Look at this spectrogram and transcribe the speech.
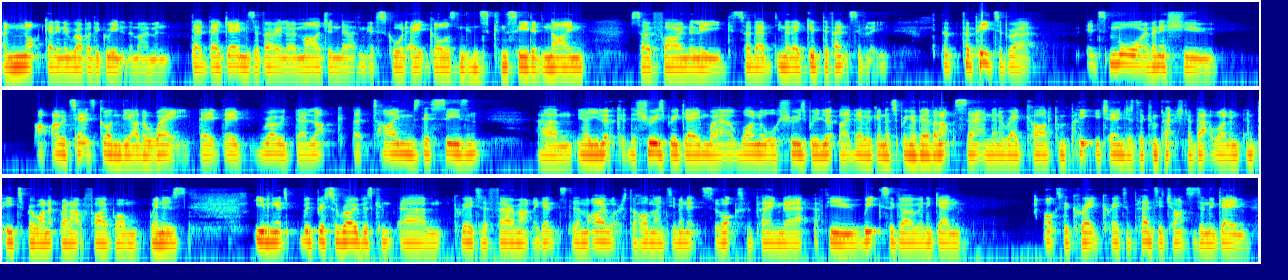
are not getting the rub of the green at the moment. Their, their game is a very low margin. I think they've scored eight goals and conceded nine so far in the league. So they're you know they're good defensively. But for Peterborough, it's more of an issue. I would say it's gone the other way. They they've rode their luck at times this season. Um, you know, you look at the Shrewsbury game where one all Shrewsbury looked like they were going to spring a bit of an upset, and then a red card completely changes the complexion of that one, and, and Peterborough ran, ran out five one winners. Even against with Bristol Rovers, um, created a fair amount against them. I watched the whole 90 minutes of Oxford playing there a few weeks ago, and again, Oxford create, created plenty of chances in the game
